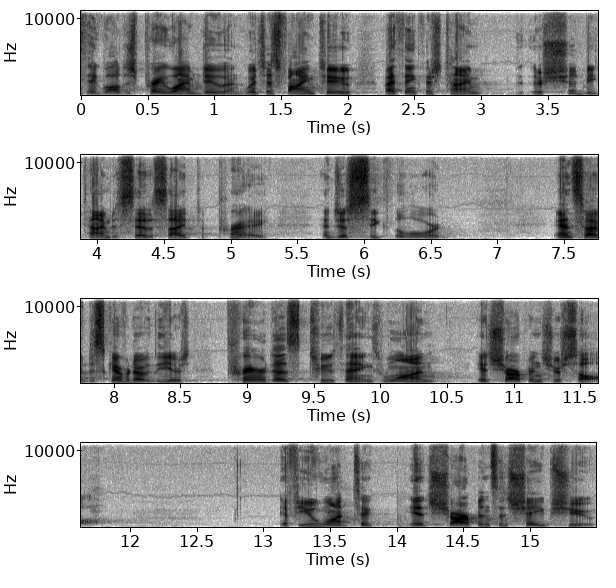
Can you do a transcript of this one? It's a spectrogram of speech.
think, well, I'll just pray while I'm doing, which is fine too. But I think there's time, there should be time to set aside to pray and just seek the Lord. And so I've discovered over the years, prayer does two things. One, it sharpens your saw. If you want to, it sharpens and shapes you.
